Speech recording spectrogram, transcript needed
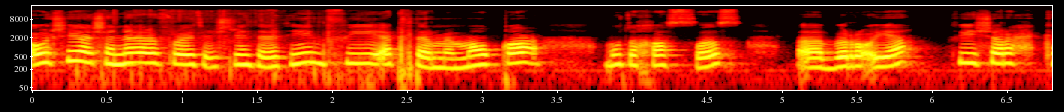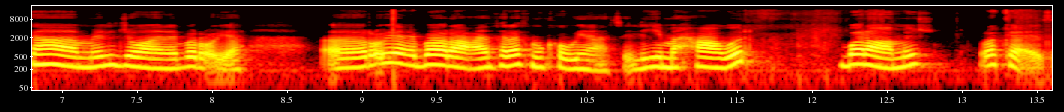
أول شي عشان نعرف رؤية عشرين ثلاثين في أكثر من موقع متخصص بالرؤية. في شرح كامل جوانب الرؤية. الرؤية عبارة عن ثلاث مكونات اللي هي محاور برامج ركائز.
